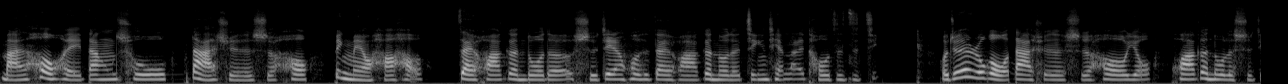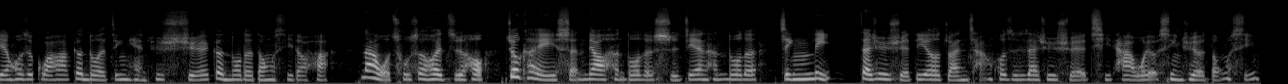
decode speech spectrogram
蛮后悔当初大学的时候，并没有好好再花更多的时间，或是再花更多的金钱来投资自己。我觉得如果我大学的时候有花更多的时间，或是花更多的金钱去学更多的东西的话，那我出社会之后就可以省掉很多的时间、很多的精力，再去学第二专长，或者是再去学其他我有兴趣的东西。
